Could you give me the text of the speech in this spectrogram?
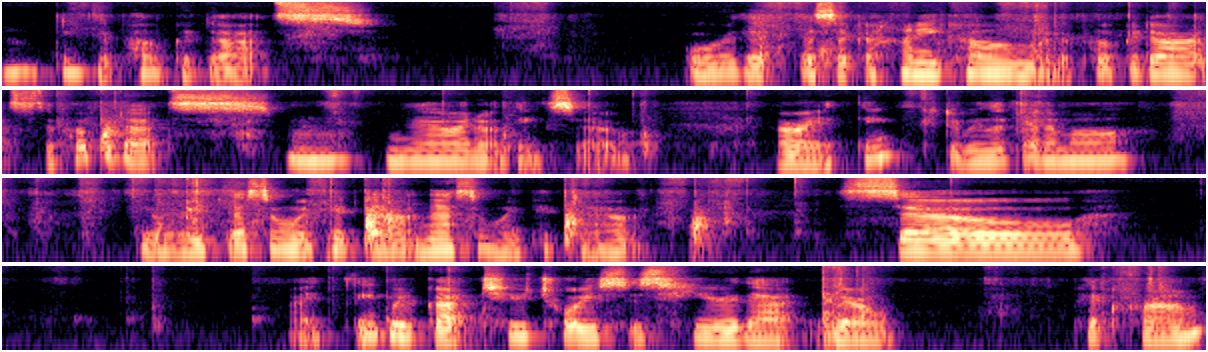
I don't think the polka dots or the, that's like a honeycomb or the polka dots. The polka dots, hmm, no, I don't think so. All right, I think, did we look at them all? Yeah, that's the one we picked out, and that's the one we picked out. So I think we've got two choices here that we'll pick from.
